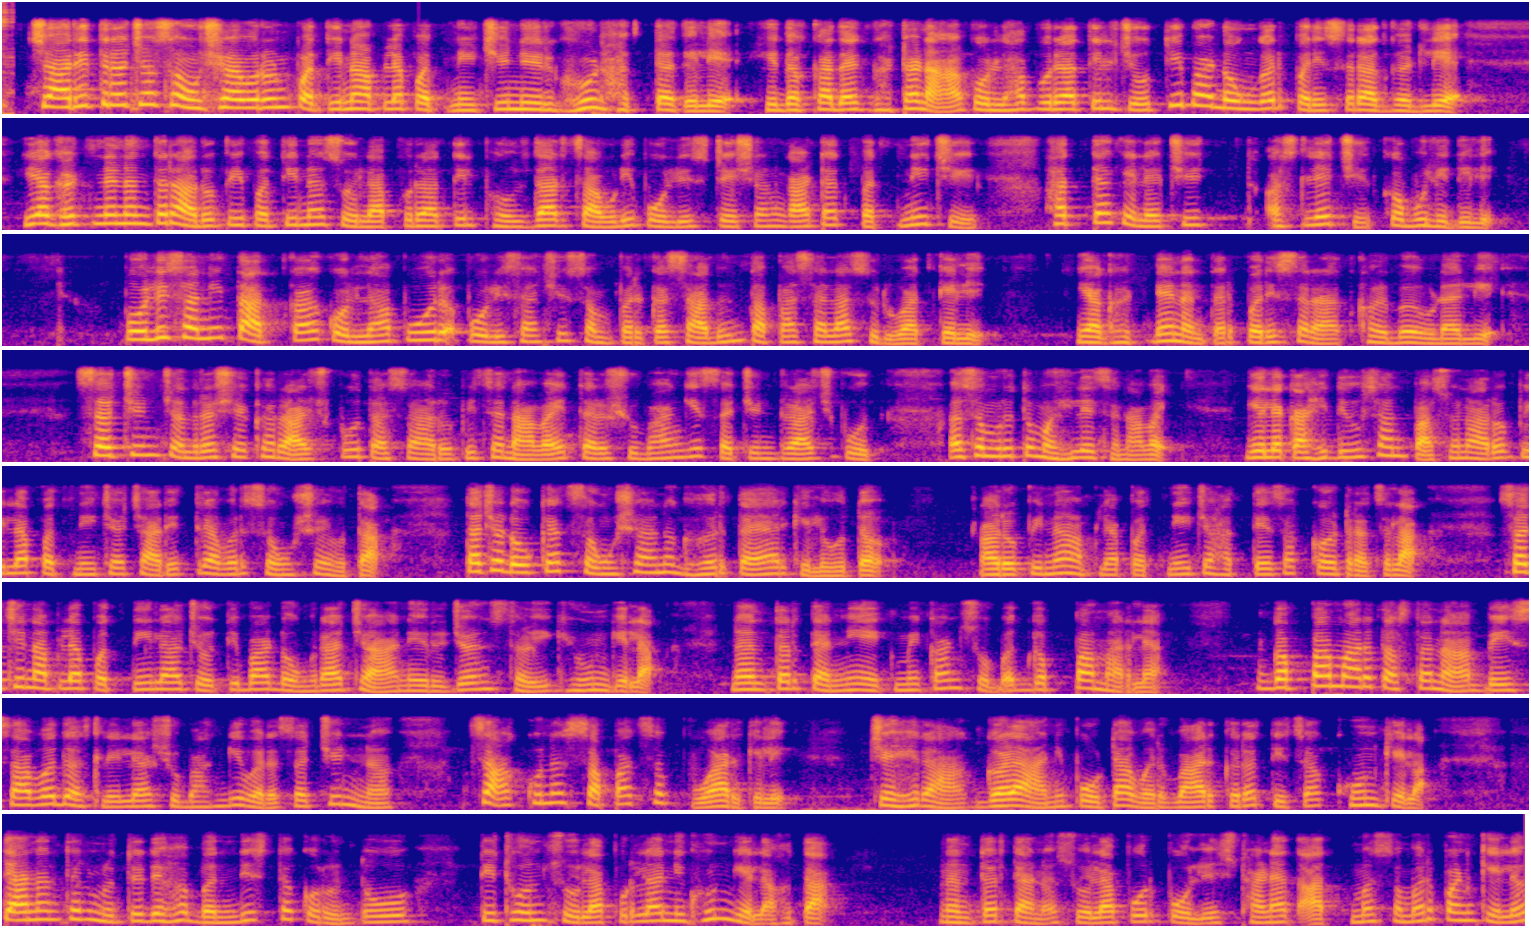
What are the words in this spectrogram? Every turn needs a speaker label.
Speaker 1: चारित्र्याच्या संशयावरून पतीनं आपल्या पत्नीची निर्घुण हत्या केली आहे. ही धक्कादायक घटना कोल्हापुरातील ज्योतिबा डोंगर परिसरात घडली आहे. या घटनेनंतर आरोपी पतीनं सोलापुरातील फौजदार चावडी पोलीस स्टेशन गाठत पत्नीची हत्या केल्याची असल्याची कबुली दिली. पोलिसांनी तात्काळ कोल्हापूर पोलिसांशी संपर्क साधून तपासाला सुरुवात केली. या घटनेनंतर परिसरात खळबळ उडाली आहे. सचिन चंद्रशेखर राजपूत असं आरोपीचं नाव आहे तर शुभांगी सचिन राजपूत असं मृत महिलेचं नाव आहे. गेल्या काही दिवसांपासून आरोपीला पत्नीच्या चारित्र्यावर संशय होता. त्याच्या डोक्यात संशयानं घर तयार केलं होतं. आरोपीनं आपल्या पत्नीच्या हत्येचा कट रचला. सचिन आपल्या पत्नीला ज्योतिबा डोंगराच्या निर्जन स्थळी घेऊन गेला. नंतर त्यांनी एकमेकांसोबत गप्पा मारल्या. गप्पा मारत असताना बेसावध असलेल्या शुभांगीवर सचिननं चाकून सपासप वार केले. चेहरा गळा आणि पोटावर वार करत तिचा खून केला. त्यानंतर मृतदेह बंदिस्त करून तो तिथून सोलापूरला निघून गेला होता. नंतर त्यानं सोलापूर पोलीस ठाण्यात आत्मसमर्पण केलं.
